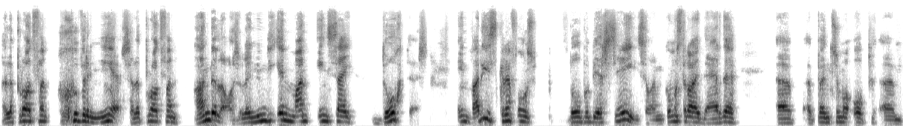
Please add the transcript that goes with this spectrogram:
Hulle praat van goewerneurs, hulle praat van handelaars. Hulle noem die een man en sy dogters. En wat die skrif ons wil probeer sê hierso, en kom ons draai derde 'n uh, punt sommer op, ehm um,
